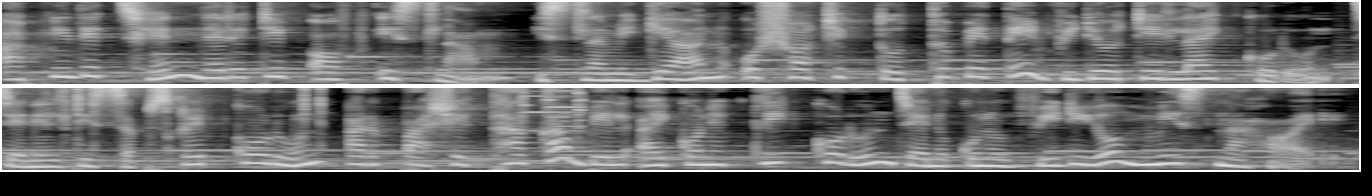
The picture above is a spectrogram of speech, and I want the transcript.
আপনি দেখছেন নেরেটিভ অফ ইসলাম ইসলামী জ্ঞান ও সঠিক তথ্য পেতে ভিডিওটি লাইক করুন, চ্যানেলটি সাবস্ক্রাইব করুন আর পাশে থাকা বেল আইকনে ক্লিক করুন যেন কোনো ভিডিও মিস না হয়।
